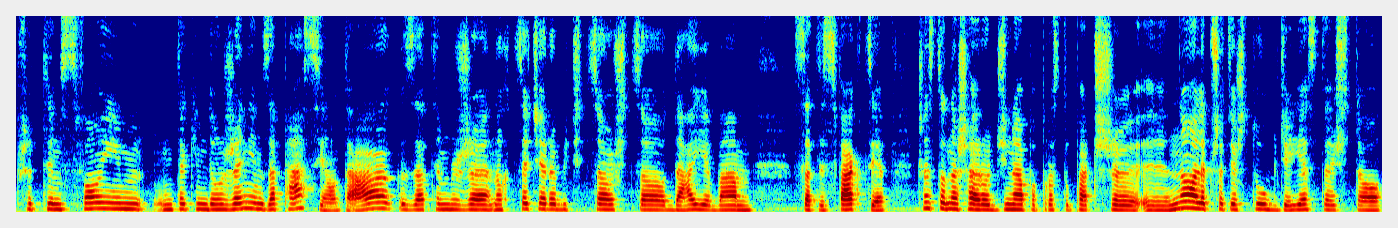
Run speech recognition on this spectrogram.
przed tym swoim takim dążeniem za pasją, tak? Za tym, że no chcecie robić coś, co daje Wam satysfakcję. Często nasza rodzina po prostu patrzy, y, no ale przecież tu, gdzie jesteś, to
